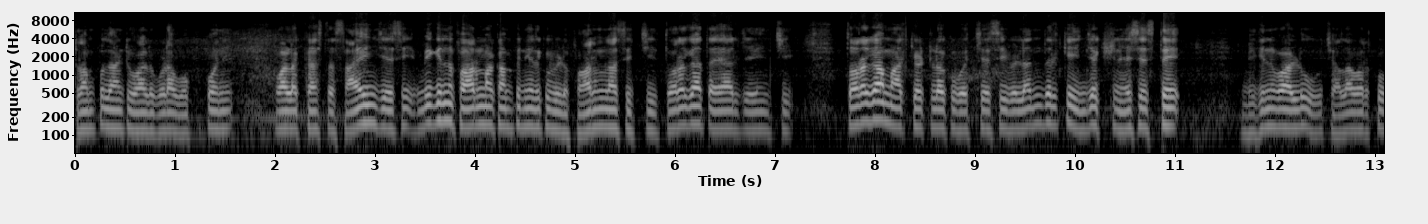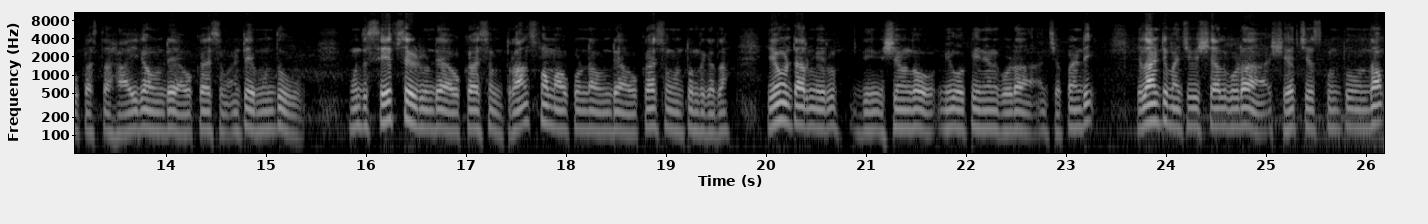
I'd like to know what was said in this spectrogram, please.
ట్రంప్ లాంటి వాళ్ళు కూడా ఒప్పుకొని వాళ్ళకి కాస్త సాయం చేసి మిగిలిన ఫార్మా కంపెనీలకు వీళ్ళు ఫార్ములాస్ ఇచ్చి త్వరగా తయారు చేయించి త్వరగా మార్కెట్లోకి వచ్చేసి వీళ్ళందరికీ ఇంజెక్షన్ వేసేస్తే మిగిలిన వాళ్ళు చాలా వరకు కాస్త హాయిగా ఉండే అవకాశం అంటే ముందు ముందు సేఫ్ సైడ్ ఉండే అవకాశం ట్రాన్స్ఫార్మ్ అవ్వకుండా ఉండే అవకాశం ఉంటుంది కదా. ఏమంటారు మీరు? దీని విషయంలో మీ ఒపీనియన్ కూడా చెప్పండి. ఇలాంటి మంచి విషయాలు కూడా షేర్ చేసుకుంటూ ఉందాం.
